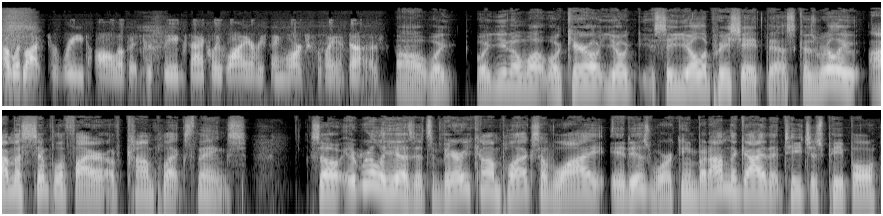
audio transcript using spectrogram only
I would like to read all of it to see exactly why everything works the way it does. Oh well, well, you know what? Well, Carol, you'll see you'll appreciate this because really, I'm a simplifier of complex things. So it really is. It's very complex of why it is working, but I'm the guy that teaches people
